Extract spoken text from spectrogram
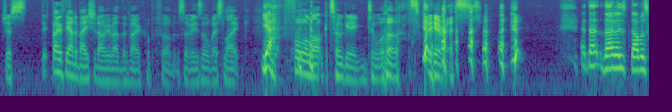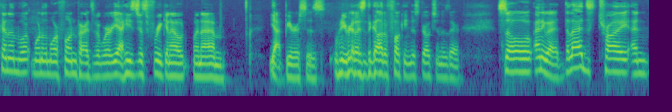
just both the animation of him and the vocal performance of him is almost like Yeah, forelock tugging towards Beerus. that that is that was kind of more, one of the more fun parts of it, where yeah, he's just freaking out when um, yeah, Beerus is when he realizes the god of fucking destruction is there. So anyway, the lads try and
